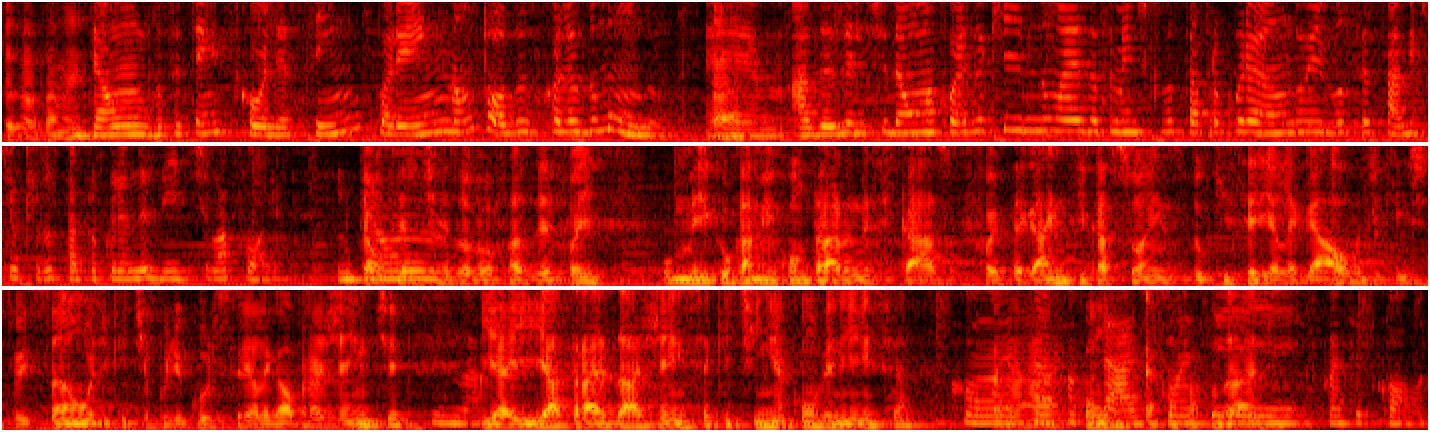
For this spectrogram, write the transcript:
Exatamente. Então você tem escolha sim, porém não todas as escolhas do mundo. Ah. É, às vezes eles te dão uma coisa que não é exatamente o que você está procurando e você sabe que o que você está procurando existe lá fora. Então... então o que a gente resolveu fazer foi o meio que o caminho contrário nesse caso, que foi pegar indicações do que seria legal, de que instituição ou de que tipo de curso seria legal pra gente, Exato. e aí ir atrás da agência que tinha conveniência com essa faculdade, com essa com faculdade, esse, com essa escola.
